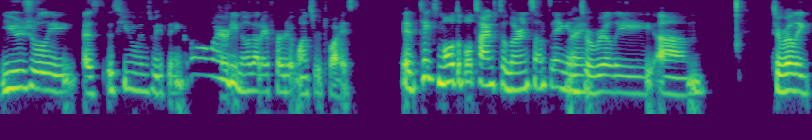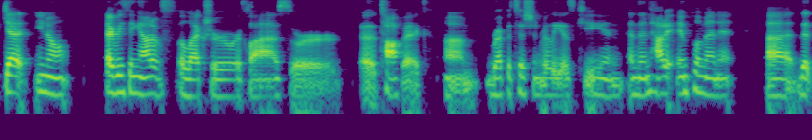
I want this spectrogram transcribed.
usually, as as humans, we think, "Oh, I already know that. I've heard it once or twice." It takes multiple times to learn something and to really um, to really get you know everything out of a lecture or a class or a topic. Um, repetition really is key, and and then how to implement it. Uh, the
